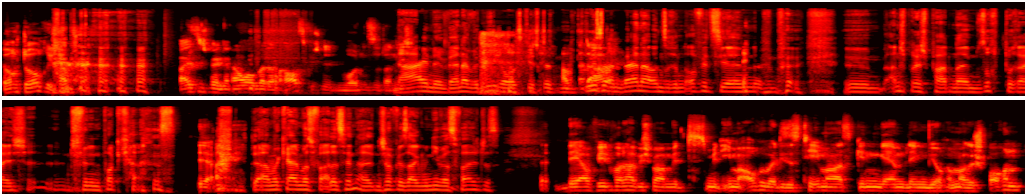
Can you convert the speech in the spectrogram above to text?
doch, doch, ich hab, weiß nicht mehr genau, ob er dann rausgeschnitten worden ist oder nicht. Nein, der Werner wird nie rausgeschnitten. Grüße da- an Werner, unseren offiziellen äh, Ansprechpartner im Suchtbereich äh, für den Podcast. Ja. Der arme Kerl muss für alles hinhalten. Ich hoffe, wir sagen nie was Falsches. Nee, auf jeden Fall habe ich mal mit, mit ihm auch über dieses Thema Skin Gambling, wie auch immer, gesprochen.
